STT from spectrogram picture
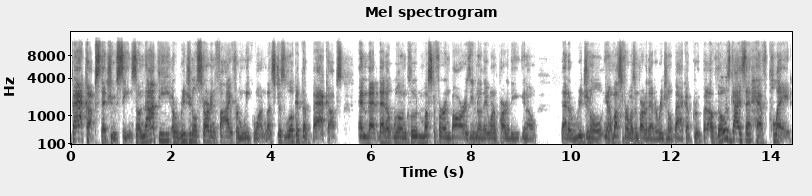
backups that you've seen. So not the original starting five from week one. Let's just look at the backups, and that that will include Mustipher and Bars, even though they weren't part of the you know that original you know Mustipher wasn't part of that original backup group. But of those guys that have played,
